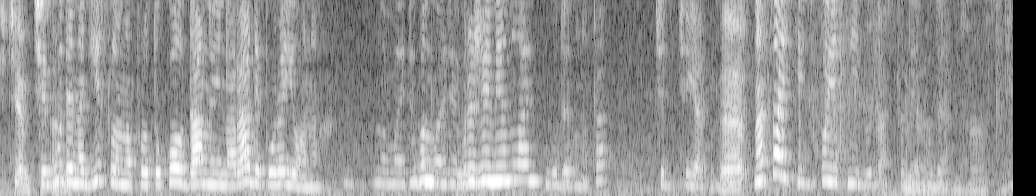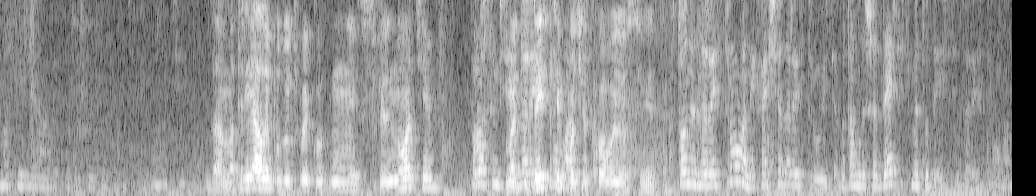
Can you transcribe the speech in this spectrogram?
Ще Чи питання? буде надіслано протокол даної наради по районах? Ну, мається на увазі в режимі онлайн буде воно, так? Чи, чи як? Е, На сайті поясніть, будь ласка, де да, буде. Зараз. Матеріали будуть викладені в спільноті. Да, матеріали будуть викладені в спільноті Просимо всіх методистів зареєструвати. початкової освіти. Хто не зареєстрований, хай ще зареєструється, бо там лише 10 методистів зареєстровано.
